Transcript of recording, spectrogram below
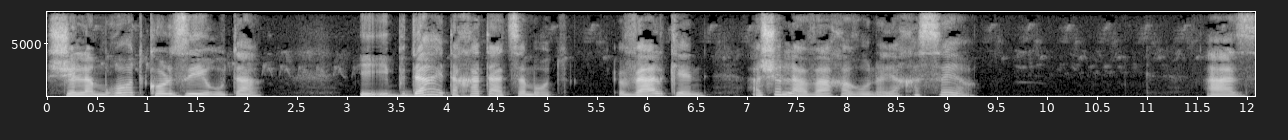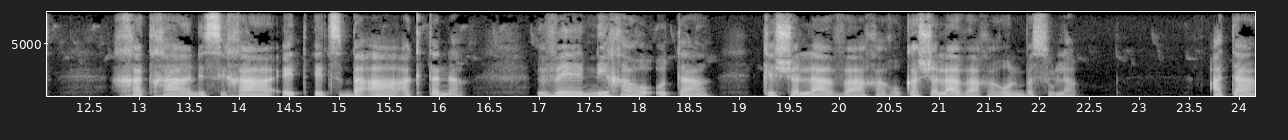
שלמרות כל זהירותה, היא איבדה את אחת העצמות, ועל כן השלב האחרון היה חסר. אז חתכה הנסיכה את אצבעה הקטנה, והניחה אותה כשלב, האחרון, כשלב האחרון בסולם. עתה,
